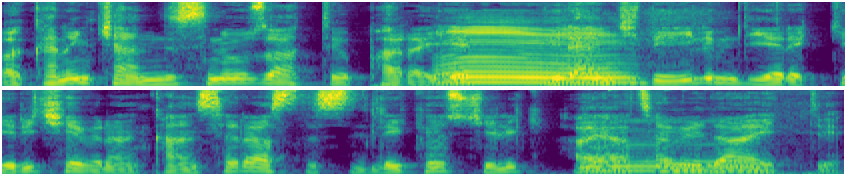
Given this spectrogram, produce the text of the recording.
Bakanın kendisine uzattığı parayı Hmm. dilenci değilim diyerek geri çeviren kanser hastası Dilek Özçelik hayata Hmm. veda etti.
